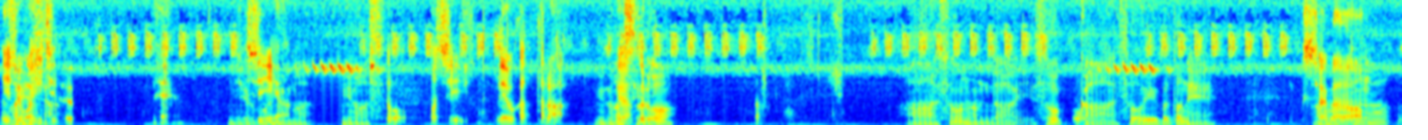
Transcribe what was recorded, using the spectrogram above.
わかり25ました日で。ね。25深夜見ま見ます。そう。もし眠かったら、見ます予約ろよ。ああ、そうなんだ。そっか。そういうことね。くしゃがらは、くあ本し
